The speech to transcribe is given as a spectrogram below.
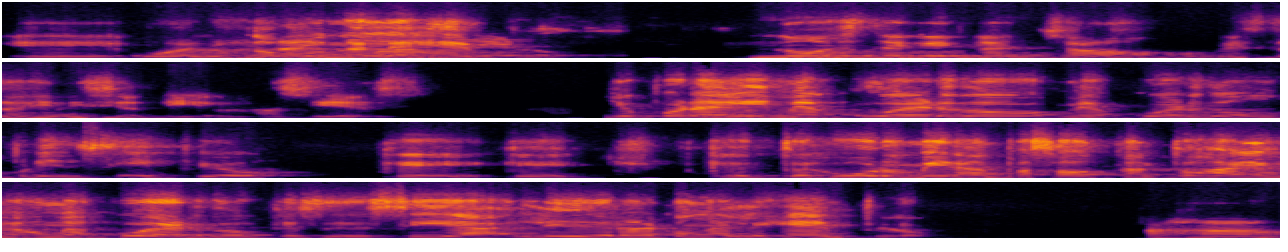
eh, o los no, el ejemplo. no estén enganchados con estas iniciativas. Así es. Yo por ahí me acuerdo, me acuerdo un principio que, que, que, te juro, mira, han pasado tantos años, no me acuerdo, que se decía liderar con el ejemplo. Ajá.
